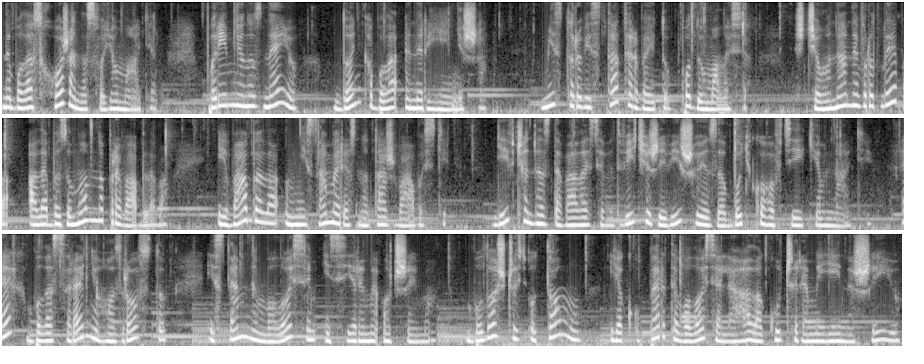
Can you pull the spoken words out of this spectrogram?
не була схожа на свою матір. Порівняно з нею, донька була енергійніша. Містерові Статервейту подумалося, що вона не вродлива, але безумовно приваблива, і вабила в ній саме ряснота жвавості. Дівчина здавалася вдвічі живішою за будь-кого в цій кімнаті. Ех була середнього зросту із темним волоссям і сірими очима. Було щось у тому, як уперте волосся лягала кучерями їй на шию,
